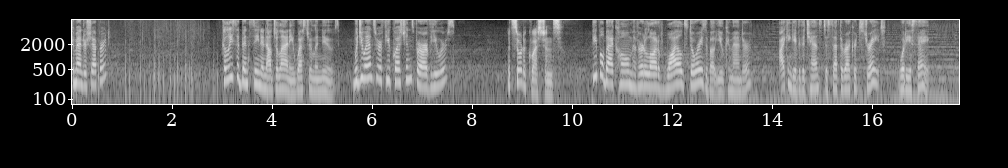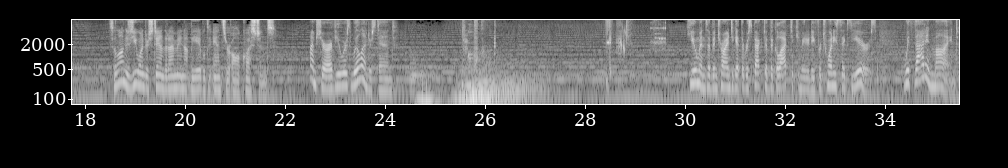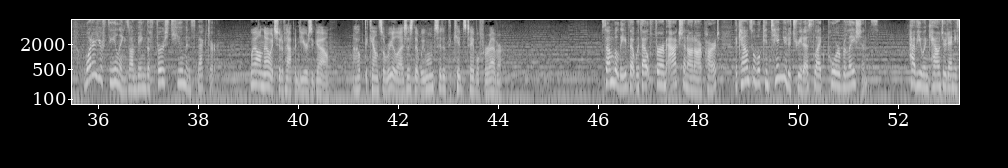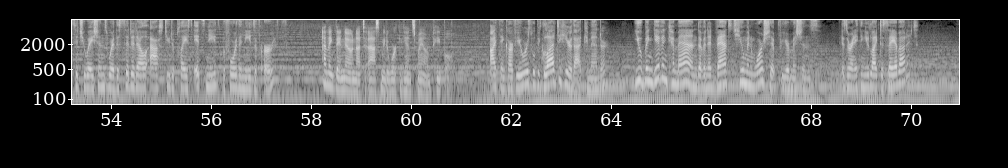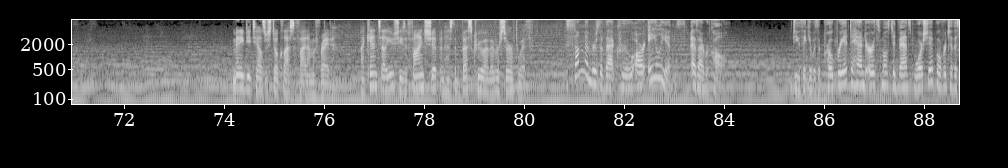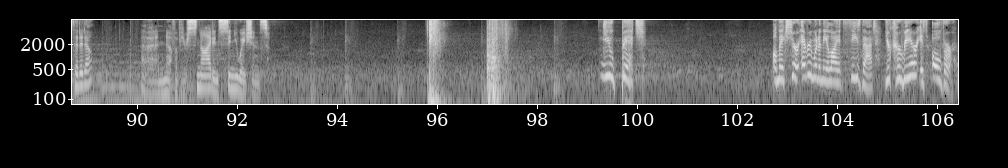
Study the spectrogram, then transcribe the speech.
Commander Shepard? Khalisah bint Sinan al-Jilani, Westerlund News. Would you answer a few questions for our viewers? What sort of questions? People back home have heard a lot of wild stories about you, Commander. I can give you the chance to set the record straight. What do you say? So long as you understand that I may not be able to answer all questions. I'm sure our viewers will understand. Humans have been trying to get the respect of the galactic community for 26 years. With that in mind, what are your feelings on being the first human Spectre? We all know it should have happened years ago. I hope the Council realizes that we won't sit at the kids' table forever. Some believe that without firm action on our part, the Council will continue to treat us like poor relations. Have you encountered any situations where the Citadel asked you to place its needs before the needs of Earth? I think they know not to ask me to work against my own people. I think our viewers will be glad to hear that, Commander. You've been given command of an advanced human warship for your missions. Is there anything you'd like to say about it? Many details are still classified, I'm afraid. I can tell you she's a fine ship and has the best crew I've ever served with. Some members of that crew are aliens, as I recall. Do you think it was appropriate to hand Earth's most advanced warship over to the Citadel? I've had enough of your snide insinuations. You bitch! I'll make sure everyone in the Alliance sees that. Your career is over.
